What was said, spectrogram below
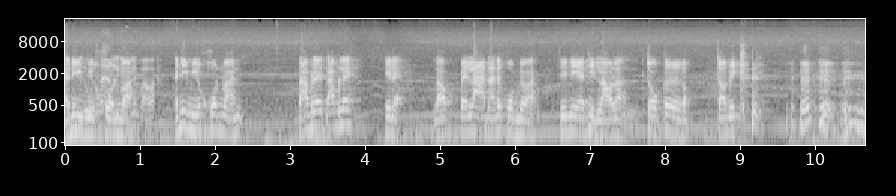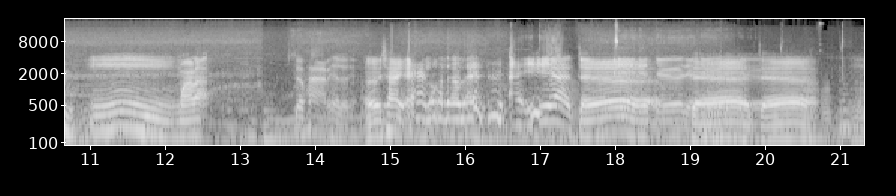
อันนี้มีคนว่ะ หรือเปล่าวะอันนี้มีคนว่ะตามไปเลยตามไปเลยนี่แหละ เราไปล่าอาณานิคมดีกว่าที่นี่ถิ่นเราละโจ๊กเกอร์กับจอห์นวิก อืมมาละ เสื้อผ้าไม่ใช่เหรอเนี่ยเออใช่เอ้รถกันเดิมเลยไอ้เหี้ยเจอเจอเดี๋ยวเจเจออเจออืม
